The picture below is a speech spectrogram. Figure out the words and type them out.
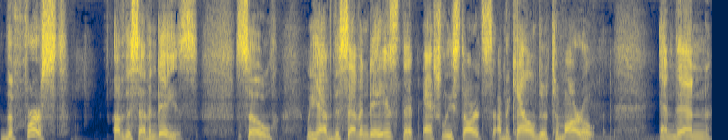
the first of the seven days. So we have the seven days that actually starts on the calendar tomorrow, and then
